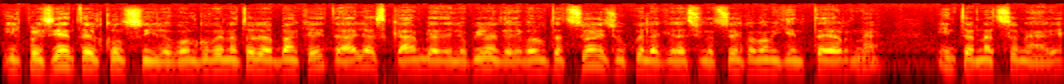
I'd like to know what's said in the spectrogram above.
il Presidente del Consiglio con il Governatore della Banca d'Italia scambia delle opinioni, delle valutazioni su quella che è la situazione economica interna, internazionale,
